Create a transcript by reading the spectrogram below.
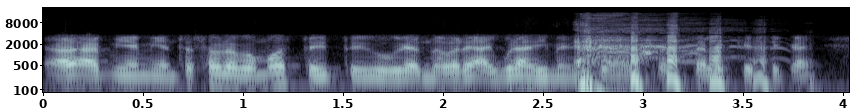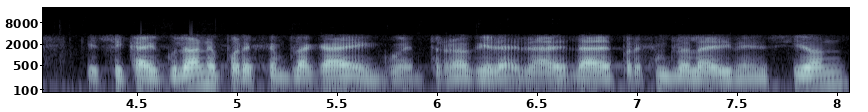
Ahora, mientras hablo con vos, estoy, estoy googleando algunas dimensiones que, se, que se calcularon. Por ejemplo, acá encuentro, ¿no? Que la, la, la, por ejemplo, la dimensión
